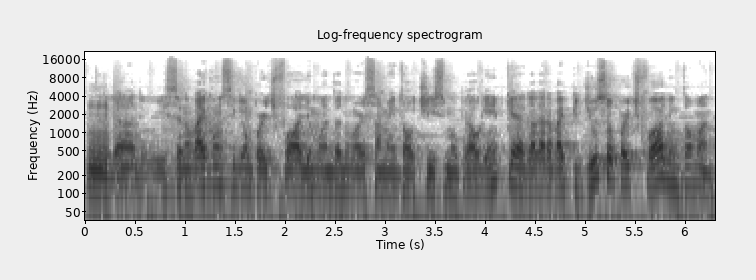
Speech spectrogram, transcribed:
tá Uhum. ligado? E você não vai conseguir um portfólio mandando um orçamento altíssimo pra alguém, porque a galera vai pedir o seu portfólio, então, mano,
